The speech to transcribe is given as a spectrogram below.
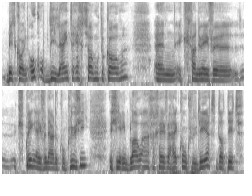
Bitcoin ook op die lijn terecht zou moeten komen. En ik ga nu even, ik spring even naar de conclusie. Is hier in blauw aangegeven. Hij concludeert dat dit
